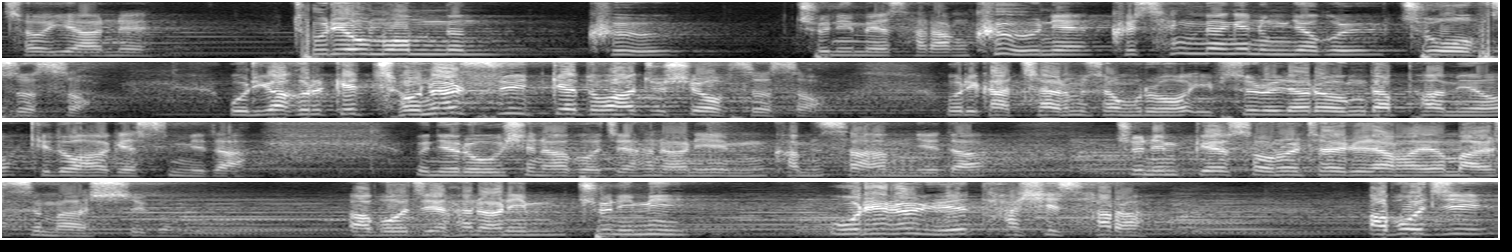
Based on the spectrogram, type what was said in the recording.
저희 안에 두려움 없는 그 주님의 사랑, 그 은혜, 그 생명의 능력을 주옵소서. 우리가 그렇게 전할 수 있게 도와주시옵소서. 우리 같이 함성으로 입술을 열어 응답하며 기도하겠습니다. 은혜로우신 아버지 하나님 감사합니다. 주님께서 오늘 저희를 향하여 말씀하시고 아버지 하나님 주님이 우리를 위해 다시 살아 아버지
